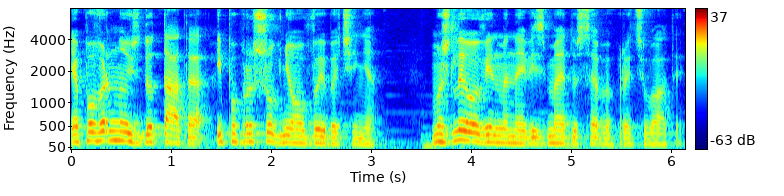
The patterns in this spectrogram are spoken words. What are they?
Я повернусь до тата і попрошу в нього вибачення. Можливо, він мене візьме до себе працювати.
